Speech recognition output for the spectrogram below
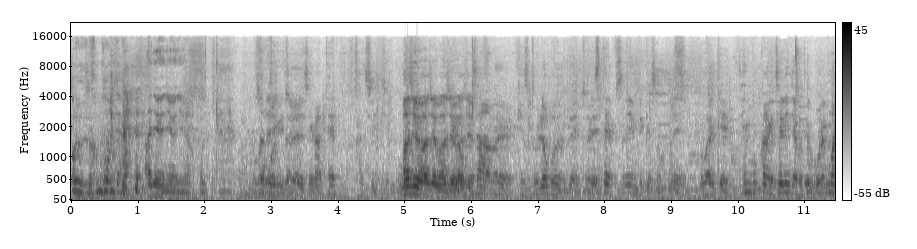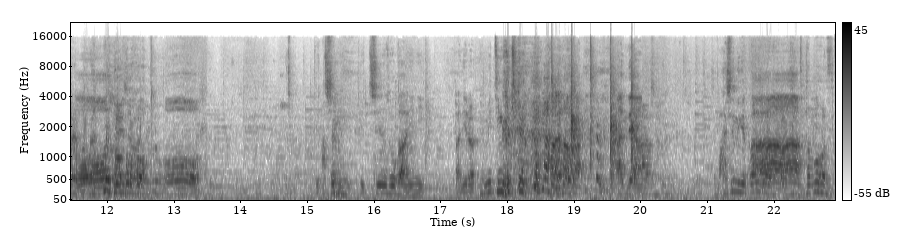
감사합니다 아니요 아니요 아니요. 감사드립니다. 저번 주에 제가 탭 같이 찍고 맞아요 맞아요 맞아요 그 맞아요. 영상을 계속 돌려보는데 저희 네. 스태프 선생님들께서 네. 뭔가 이렇게 행복하게 챌린지하고 되게 오랜만에 어. 보내셔가지고 어. 대친 대친소가 아니니 아니라 팬미팅 같아요. 안돼 아, 아. 저, 저 맛있는 게 아. 빠져가지고 다 먹었어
